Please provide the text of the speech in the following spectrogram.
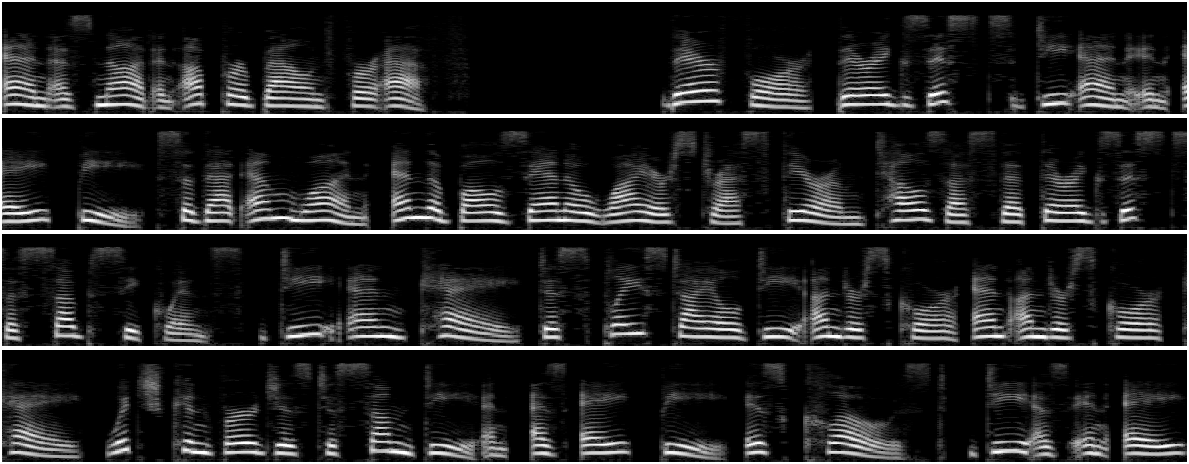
n is not an upper bound for f. Therefore, there exists Dn in A, B so that M1, and the Bolzano-Weierstrass theorem tells us that there exists a subsequence Dnk D underscore N underscore K, which converges to some D and, as A, B is closed, D is in A,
